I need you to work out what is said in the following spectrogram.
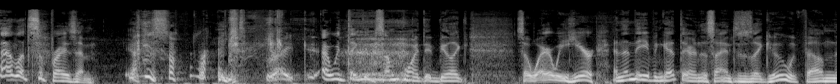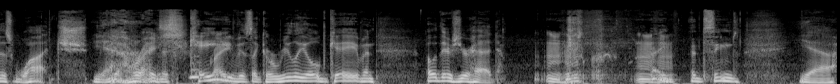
eh, "Let's surprise him." right, right. I would think at some point they'd be like, "So why are we here?" And then they even get there, and the scientist is like, "Ooh, we found this watch. Yeah, Yeah, right. and This cave Right. is like a really old cave, and oh, there's your head." Mm-hmm. Right? It seems, yeah,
